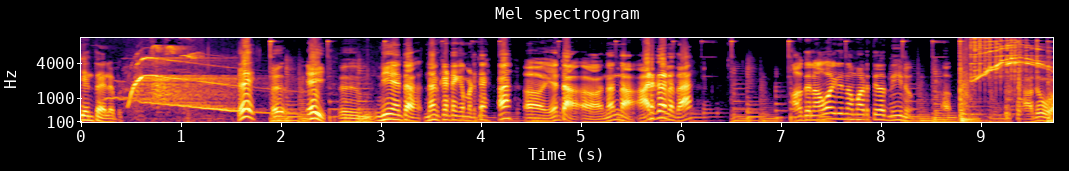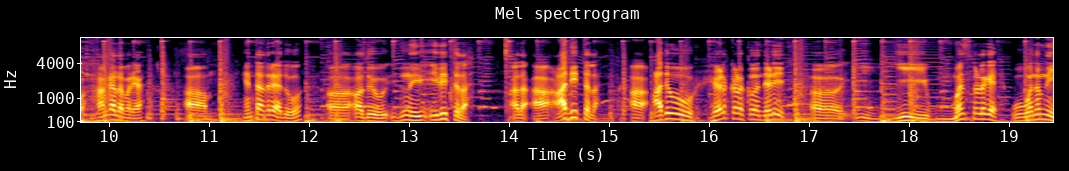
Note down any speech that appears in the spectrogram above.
ಎಂತ ಇಲ್ಲ ಬಿಡು. ಏಯ್ ಏಯ್ ನೀ ಎಂತ ನನ್ನ ಕಂಟೆಗೆ ಮಾಡ್ತೆ ಎಂತ ನನ್ನ ಆಡ್ಕಾಲದ ಅದನ್ನ ಅವಾಗಲಿಂದ ಮಾಡ್ತಿರೋದು ನೀನು. ಅದು ಹಂಗಲ್ಲ ಮರ್ಯ. ಎಂತಂದ್ರೆ ಅದು ಅದು ಇದಿತ್ತಲ್ಲ ಅಲ್ಲ ಆದಿತ್ತಲ್ಲ ಅದಿತ್ತಲ್ಲ ಅದು ಹೇಳ್ಕೊಳಕು ಅಂತೇಳಿ ಈ- ಮನಸ್ಸಿನೊಳಗೆ ಒಂದೊಮ್ಮೆ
